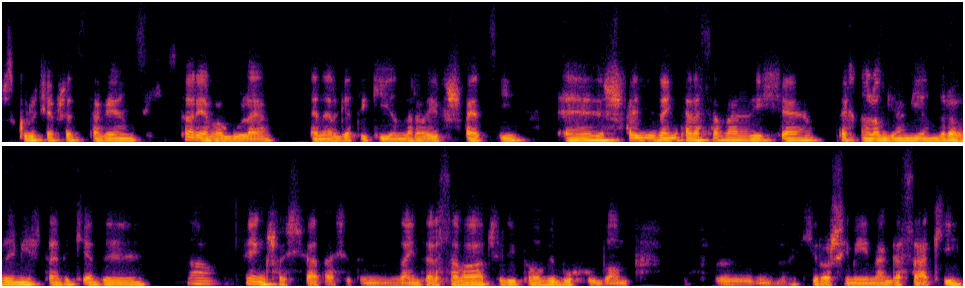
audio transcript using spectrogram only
w skrócie przedstawiając historię w ogóle energetyki jądrowej w Szwecji. E, Szwedzi zainteresowali się technologiami jądrowymi wtedy, kiedy no, większość świata się tym zainteresowała, czyli po wybuchu bomb w Hiroshimie i Nagasaki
